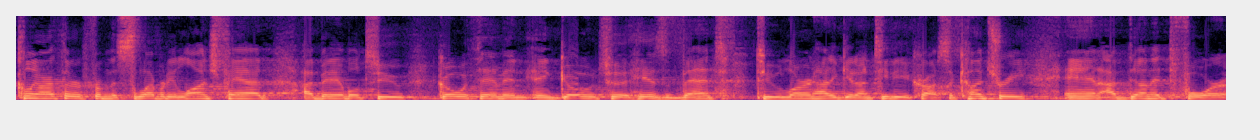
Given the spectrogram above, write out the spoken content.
Clint Arthur from the Celebrity Launchpad. I've been able to go with him and, and go to his event to learn how to get on TV across the country. And I've done it for,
